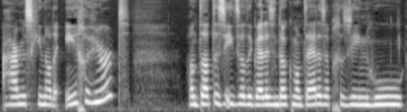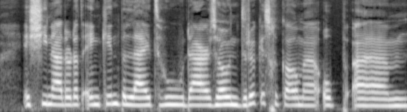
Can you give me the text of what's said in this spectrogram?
haar misschien hadden ingehuurd. Want dat is iets wat ik wel eens in documentaires heb gezien. Hoe in China door dat één kind beleid, hoe daar zo'n druk is gekomen op, ehm,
